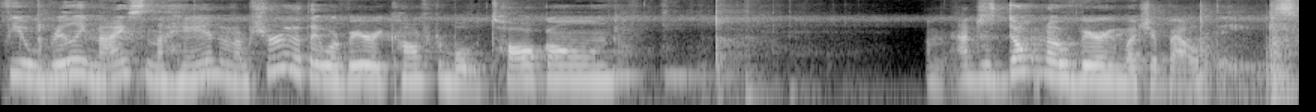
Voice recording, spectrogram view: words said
feel really nice in the hand, and I'm sure that they were very comfortable to talk on. I, mean, I just don't know very much about these.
